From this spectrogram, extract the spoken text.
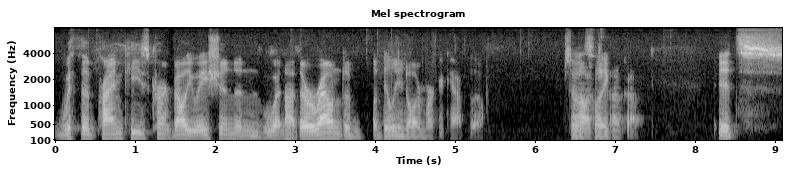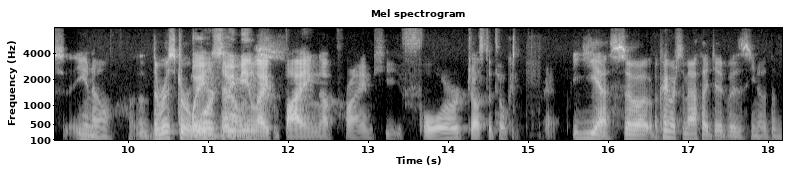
with the prime keys current valuation and whatnot, they're around a, a billion dollar market cap though. So oh, it's like okay. it's you know the risk to reward. Wait, so you mean is, like buying a prime key for just a token? Yes. So okay. pretty much the math I did was you know the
